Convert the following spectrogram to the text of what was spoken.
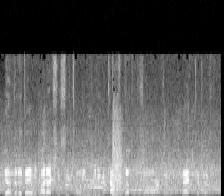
At the end of the day, we might actually see Tony beating the count to death with his own arm, but back to death.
